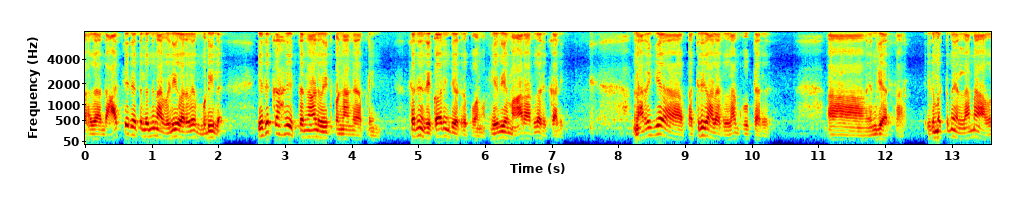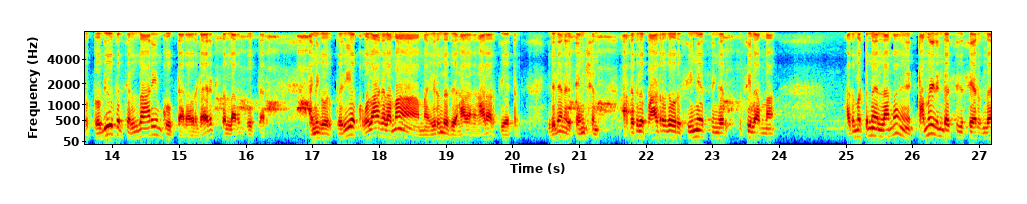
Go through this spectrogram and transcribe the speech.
அது அந்த ஆச்சரியத்துல இருந்து நான் வெளியே வரவே முடியல. எதுக்காக இத்தனை நாள் வெயிட் பண்ணாங்க அப்படின்னு. சரி ரெக்கார்டிங் தியேட்டர் போனோம். ஏவிஎம் ஆர்ஆர்ல ரெக்கார்டிங் நிறைய பத்திரிகையாளர்கள்லாம் கூப்பிட்டாரு. எம்ஜிஆர் சார். இது மட்டுமே இல்லாம அவர் ப்ரொடியூசர்ஸ் எல்லாரையும் கூப்பிட்டாரு. அவர் டைரக்டர்ஸ் எல்லாரும் கூப்பிட்டாரு. அன்னைக்கு ஒரு பெரிய கோலாகலமா இருந்தது ஆர்ஆர் தியேட்டர். இதுல எனக்கு டென்ஷன் பக்கத்துல பாடுறது ஒரு சீனியர் சிங்கர் சுசீலா அம்மா. அது மட்டுமே இல்லாம தமிழ் இண்டஸ்ட்ரியை சேர்ந்த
